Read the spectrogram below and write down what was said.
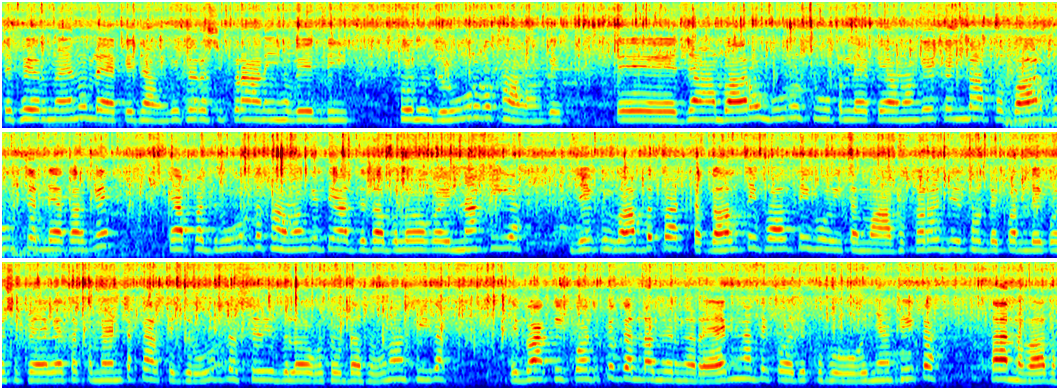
ਤੇ ਫਿਰ ਮੈਂ ਇਹਨੂੰ ਲੈ ਕੇ ਜਾਊਂਗੀ। ਫਿਰ ਅਸੀਂ ਪੁਰਾਣੀ ਹਵੇਲੀ ਤੁਹਾਨੂੰ ਜ਼ਰੂਰ ਵਿਖਾਵਾਂਗੇ। ਤੇ ਜਾਂ ਬਾਹਰੋਂ ਬੂਰੋਂ ਸੂਟ ਲੈ ਕੇ ਆਵਾਂਗੇ। ਕਹਿੰਦਾ ਆਪਾਂ ਬਾਹਰ ਬੂਰ ਚੱਲਿਆ ਕਰਕੇ ਤੇ ਆਪਾਂ ਜ਼ਰੂਰ ਦਿਖਾਵਾਂਗੇ ਤੇ ਅੱਜ ਦਾ ਬਲੌਗ ਇੰਨਾ ਕੀ ਆ। ਜੇ ਕੋਈ ਵੱਧ ਘੱਟ ਗਲਤੀ ਫਲਤੀ ਹੋਈ ਤਾਂ ਮਾਫ ਕਰੋ। ਜੇ ਤੁਹਾਡੇ ਪੱਲੇ ਕੁਝ ਪੈ ਗਿਆ ਤਾਂ ਕਮੈਂਟ ਕਰਕੇ ਜ਼ਰੂਰ ਦੱਸਿਓ ਵੀ ਬਲੌਗ ਤੁਹਾਡਾ ਸੋਹਣਾ ਸੀਗਾ। ਤੇ ਬਾਕੀ ਕੁਝ ਕੁ ਗੱਲਾਂ ਮੇਰੀਆਂ ਰਹਿ ਗਈਆਂ ਤੇ ਕੁਝ ਕੁ ਹੋ ਗਈਆਂ, ਠੀਕ ਆ? ਧੰਨਵਾਦ।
